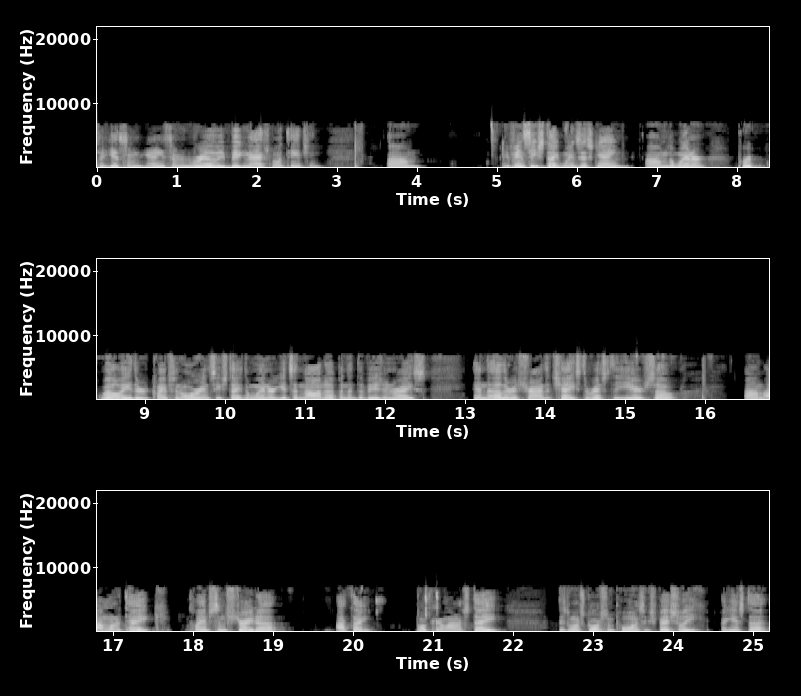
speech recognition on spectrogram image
to get some, gain some really big national attention. Um, if NC State wins this game, um, the winner, well, either Clemson or NC State, the winner gets a nod up in the division race and the other is trying to chase the rest of the year. So, um, I'm going to take Clemson straight up. I think North Carolina State is going to score some points, especially against a,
